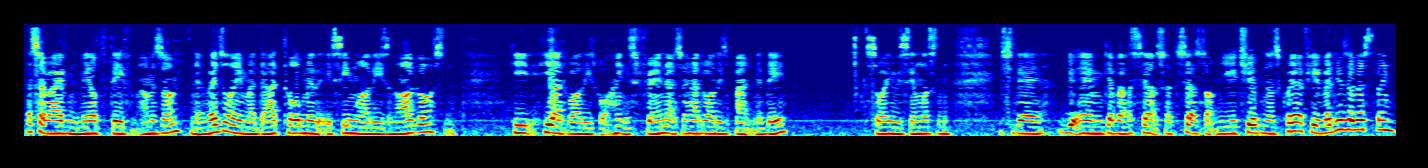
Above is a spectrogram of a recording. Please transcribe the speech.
this arrived in the mail today from Amazon. Now originally my dad told me that he'd seen one of these in Argos, and he, he had one of these, well I think his friend actually had one of these back in the day. So he was saying, listen, you should uh, um, give that a search. I searched up on YouTube and there's quite a few videos of this thing.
